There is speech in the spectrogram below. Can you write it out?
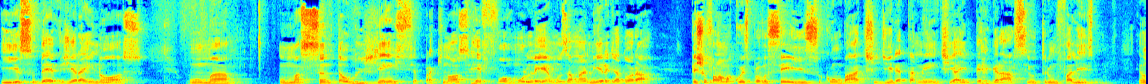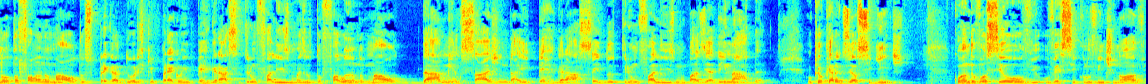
E isso deve gerar em nós uma, uma santa urgência para que nós reformulemos a maneira de adorar. Deixa eu falar uma coisa para você, isso combate diretamente a hipergraça e o triunfalismo. Eu não estou falando mal dos pregadores que pregam hipergraça e triunfalismo, mas eu estou falando mal da mensagem da hipergraça e do triunfalismo baseada em nada. O que eu quero dizer é o seguinte: quando você ouve o versículo 29,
